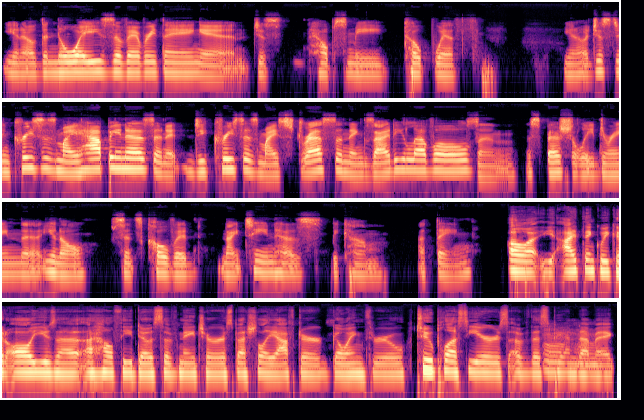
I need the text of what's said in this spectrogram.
you know, the noise of everything and just helps me cope with, you know, it just increases my happiness and it decreases my stress and anxiety levels and especially during the, you know, since COVID-19 has become a thing. Oh, uh, I think we could all use a, a healthy dose of nature, especially after going through two plus years of this Mhm. pandemic.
